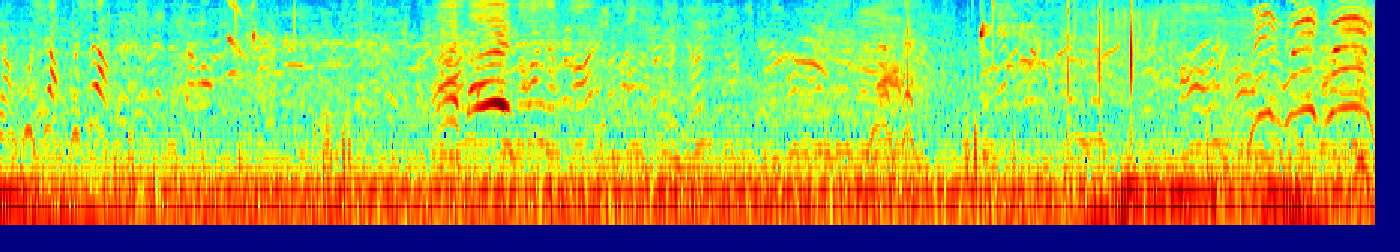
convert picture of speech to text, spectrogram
push up, push up. Nice, Owen. Wing, wing, wing.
